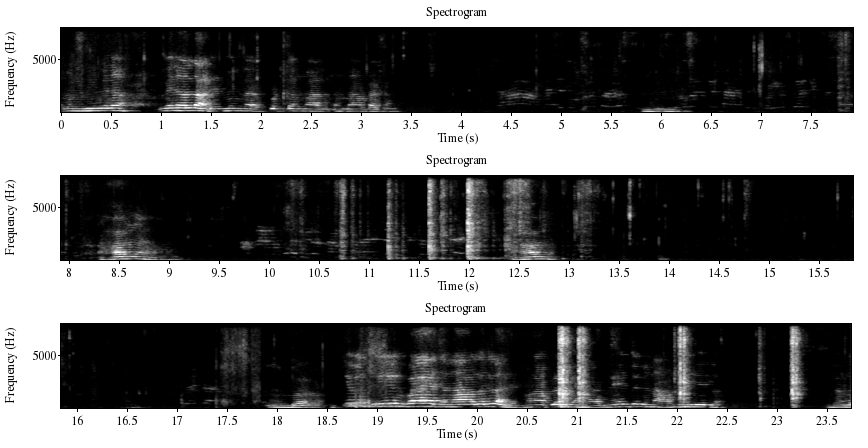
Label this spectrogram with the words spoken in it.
मग मी मीना मीनाला झाले मग पटकन माल नाव टाका हा ना. हा ना. बरं. तुम्ही बायाचं नाव जरी झाले मग आपल्याला घेणार नाही तुम्ही नाव नाही लिहिलं. मग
